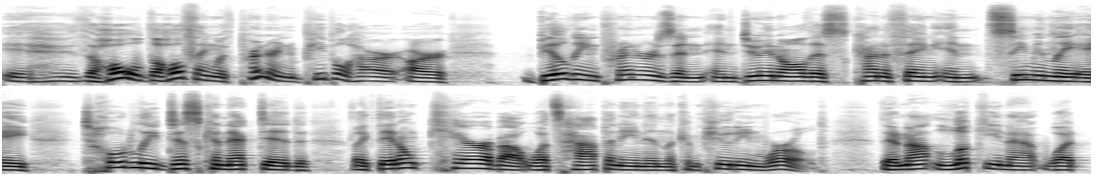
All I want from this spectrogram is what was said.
eh, the whole the whole thing with printing, people are are building printers and and doing all this kind of thing in seemingly a totally disconnected like they don't care about what's happening in the computing world. They're not looking at what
